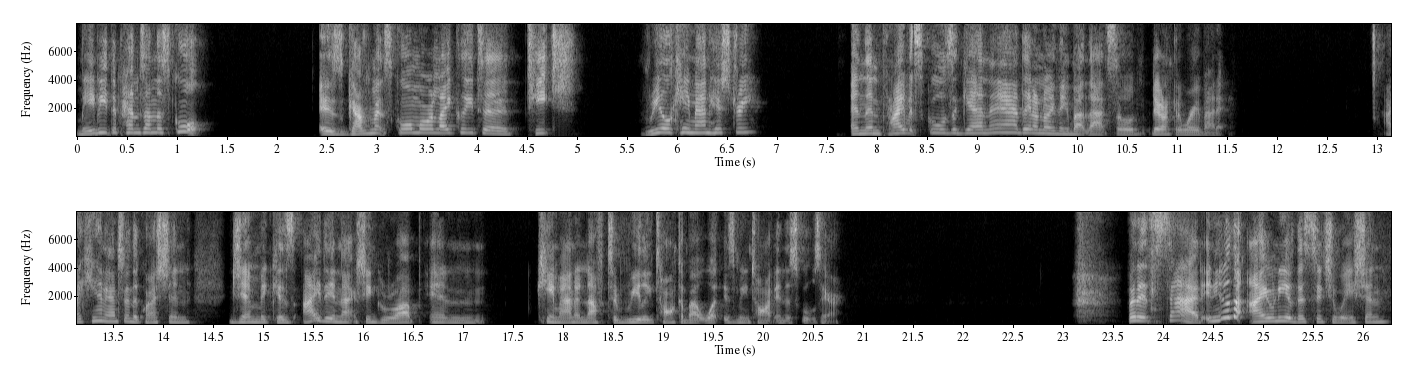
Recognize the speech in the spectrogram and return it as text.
Maybe it depends on the school is government school more likely to teach real Cayman history? And then private schools again, eh, they don't know anything about that, so they're not going to worry about it. I can't answer the question, Jim, because I didn't actually grow up in Cayman enough to really talk about what is being taught in the schools here. But it's sad. And you know the irony of this situation?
